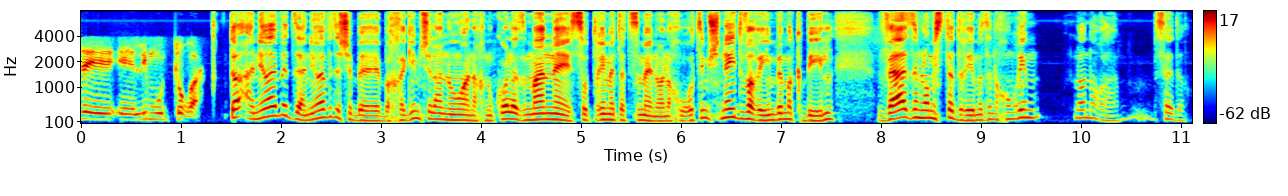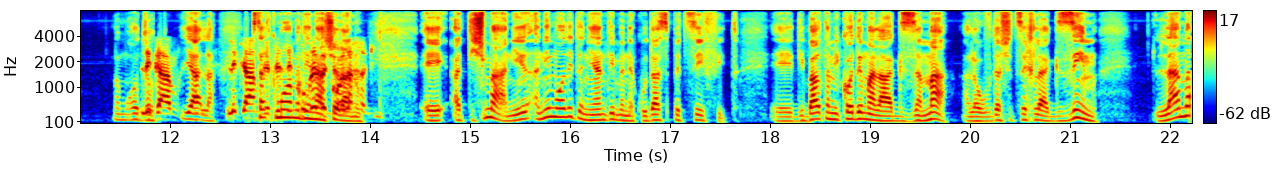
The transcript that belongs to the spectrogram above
זה אה, לימוד תורה. טוב, אני אוהב את זה. אני אוהב את זה שבחגים שלנו אנחנו כל הזמן סותרים את עצמנו. אנחנו רוצים שני דברים במקביל, ואז הם לא מסתדרים, אז אנחנו אומרים, לא נורא, בסדר. למרות לגמרי, זאת, יאללה. לגמרי, קצת כמו המדינה שלנו. Uh, תשמע, אני, אני מאוד התעניינתי בנקודה ספציפית. Uh, דיברת מקודם על ההגזמה, על העובדה שצריך להגזים. למה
